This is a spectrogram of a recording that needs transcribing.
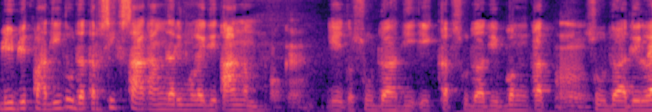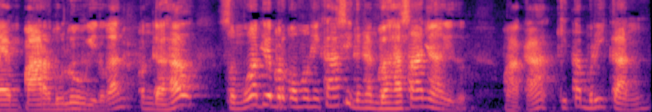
Bibit padi itu udah tersiksa Kang dari mulai ditanam. Oke. Gitu sudah diikat, sudah dibengket, Hmm. sudah dilempar dulu gitu kan. Padahal semua dia berkomunikasi dengan bahasanya gitu. Maka kita berikan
